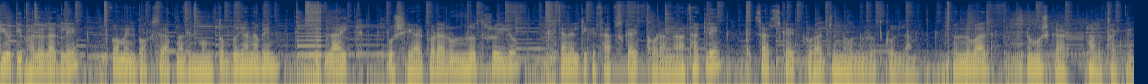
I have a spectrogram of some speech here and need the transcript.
ভিডিওটি ভালো লাগলে কমেন্ট বক্সে আপনাদের মন্তব্য জানাবেন, লাইক ও শেয়ার করার অনুরোধ রইল। চ্যানেলটিকে সাবস্ক্রাইব করা না থাকলে সাবস্ক্রাইব করার জন্য অনুরোধ করলাম। ধন্যবাদ, নমস্কার, ভালো থাকবেন।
